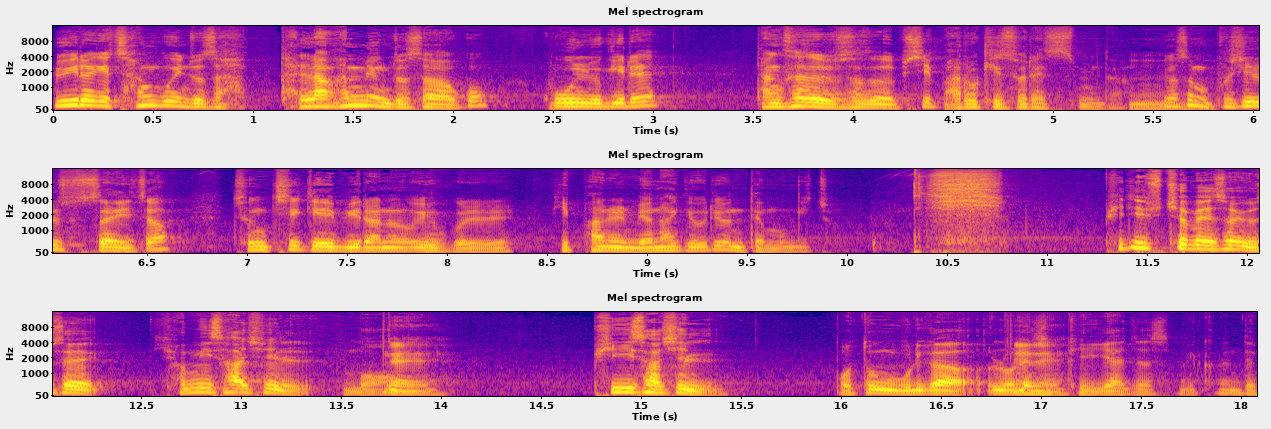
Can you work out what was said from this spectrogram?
유일하게 참고인 조사 달랑 한 명 조사하고 9월 6일에 당사자 조사도 없이 바로 기소를 했습니다. 이것은 부실 수사이자 정치 개입이라는 의혹을 비판을 면하기 어려운 대목이죠. PD 수첩에서 요새 혐의 사실, 뭐 네. 피의 사실 보통 우리가 언론에서 네네. 이렇게 얘기하지 않습니까? 근데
